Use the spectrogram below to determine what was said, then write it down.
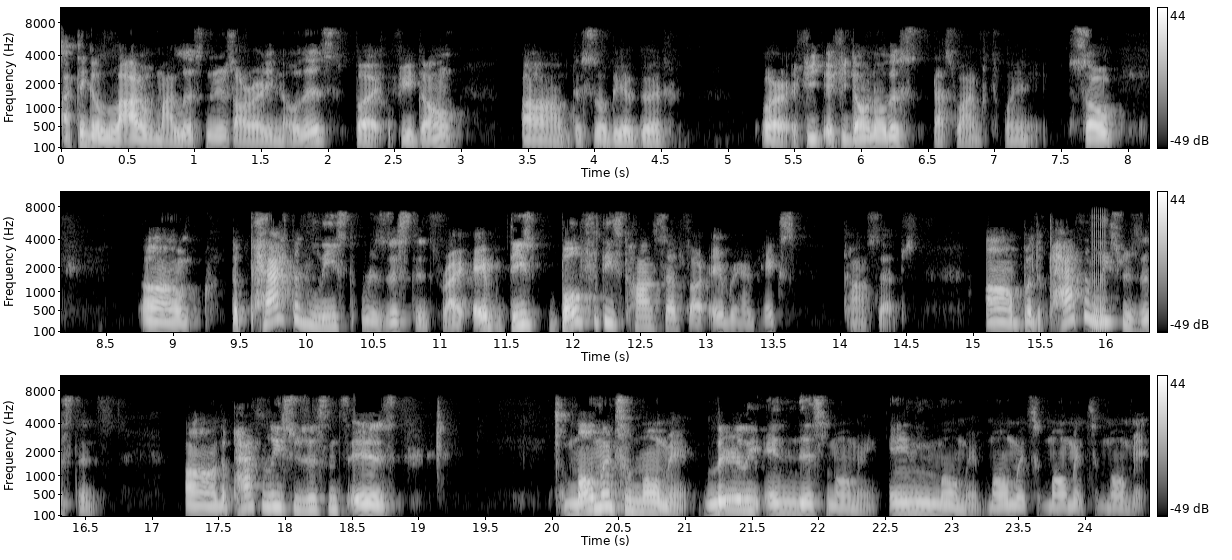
I think a lot of my listeners already know this. But if you don't, um, this will be a good. Or if you if you don't know this, that's why I'm explaining it. So, um, the path of least resistance, right? These both of these concepts are Abraham Hicks concepts. Um, but the path of least resistance, um, the path of least resistance is moment to moment, literally in this moment, any moment, moment to moment to moment.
